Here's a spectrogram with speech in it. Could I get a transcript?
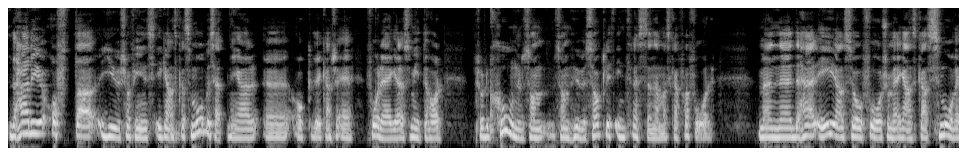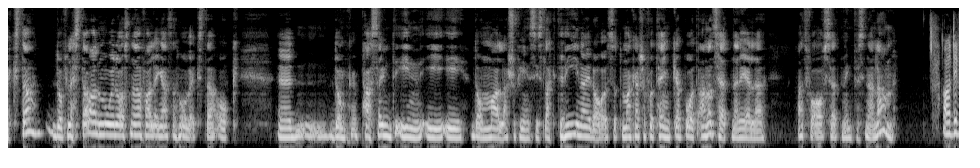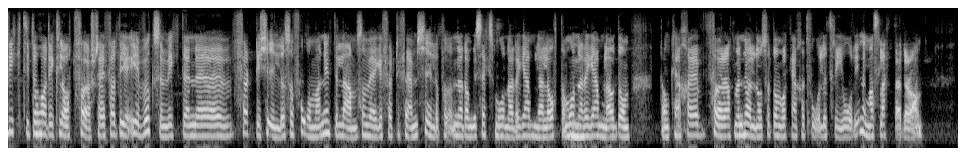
det här är ju ofta djur som finns i ganska små besättningar eh, och det kanske är fårägare som inte har produktion som, som huvudsakligt intresse när man skaffar får. Men eh, det här är ju alltså får som är ganska småväxta. De flesta allmogeraserna i alla fall är ganska småväxta och eh, de passar ju inte in i, i de mallar som finns i slakterierna idag. Så att man kanske får tänka på ett annat sätt när det gäller att få avsättning för sina lamm. Ja, det är viktigt att ha det klart för sig för att är vuxenvikten 40 eh, kilo så får man inte lamm som väger 45 kilo när de är sex månader gamla eller åtta månader mm. gamla och de, de kanske, för att man höll dem så att de var kanske två eller tre år innan man slaktade dem.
